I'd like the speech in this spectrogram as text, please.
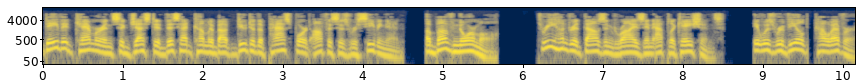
David Cameron suggested this had come about due to the Passport Office's receiving an above normal 300,000 rise in applications. It was revealed, however,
